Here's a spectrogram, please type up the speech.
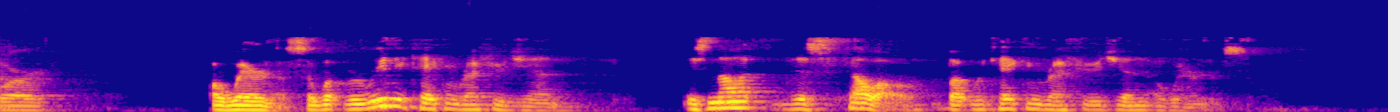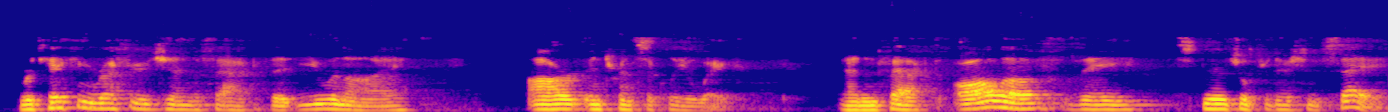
or awareness. So, what we're really taking refuge in is not this fellow, but we're taking refuge in awareness. We're taking refuge in the fact that you and I are intrinsically awake. And in fact, all of the spiritual traditions say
